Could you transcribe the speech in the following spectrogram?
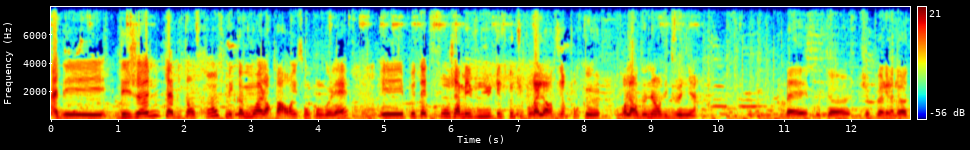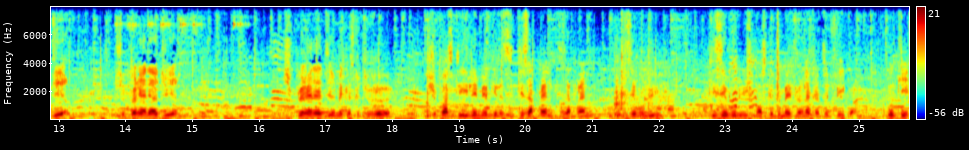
à des des jeunes qui habitent en France, mais comme moi, leurs parents ils sont congolais et peut-être sont jamais venus. Qu'est-ce que tu pourrais leur dire pour que pour leur donner envie de venir? Ben écoute, euh, je peux rien leur dire. Je peux rien leur dire. Je peux rien leur dire, mais qu'est-ce que tu veux? Je pense qu'il est mieux qu'ils qu'ils apprennent, qu'ils apprennent, qu'ils évoluent. Qu'ils évoluent, je pense que demain ils feront la fierté du pays quoi. Ok.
